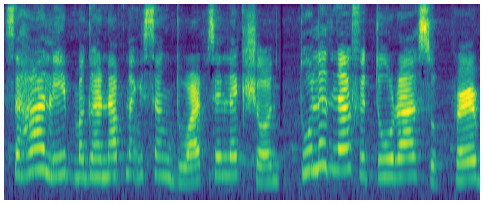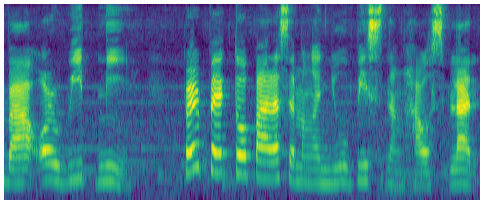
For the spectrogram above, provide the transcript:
Sa halip, maghanap ng isang dwarf selection tulad ng Futura superba or Whitney. Perpekto para sa mga newbies ng houseplant.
